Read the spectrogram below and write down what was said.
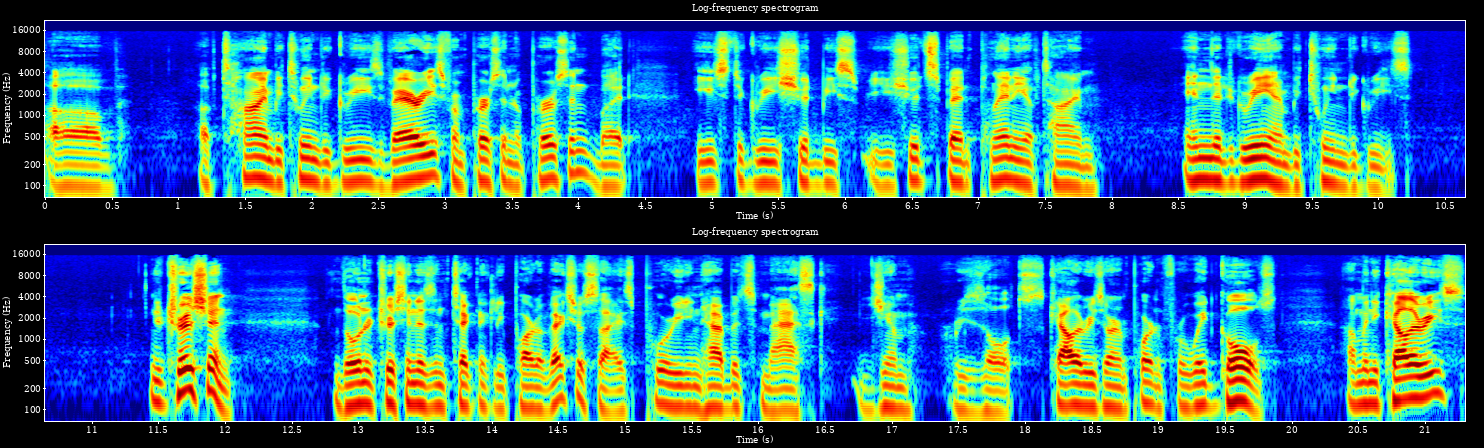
of, of time between degrees varies from person to person, but each degree should be, you should spend plenty of time in the degree and between degrees. Nutrition. Though nutrition isn't technically part of exercise, poor eating habits mask gym results. Calories are important for weight goals. How many calories?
